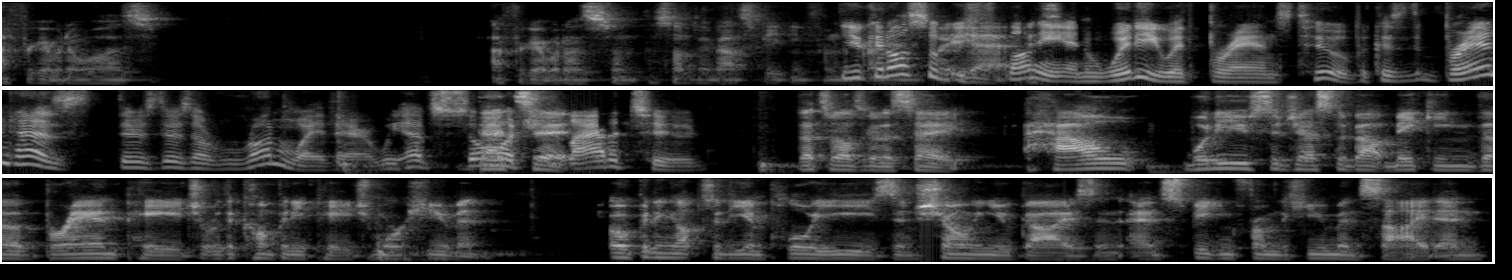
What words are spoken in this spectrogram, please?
I forget what it was. I forget what it was. Some, something about speaking from. you can also be yeah, funny and witty with brands too, because the brand has there's there's a runway there. We have so much it. latitude. That's what I was going to say how what do you suggest about making the brand page or the company page more human opening up to the employees and showing you guys and, and speaking from the human side and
